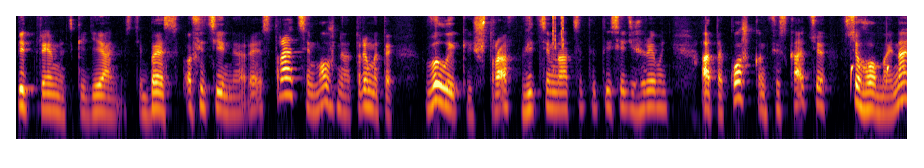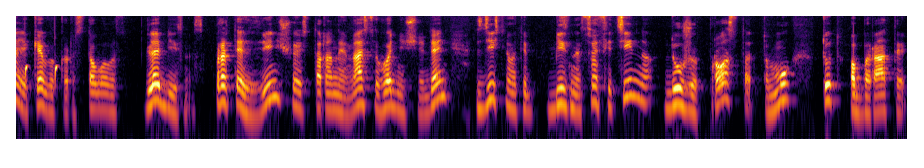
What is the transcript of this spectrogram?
підприємницької діяльності без офіційної реєстрації можна отримати великий штраф від 17 тисяч гривень, а також конфіскацію всього майна, яке використовувалось для бізнесу. Проте з іншої сторони, на сьогоднішній день здійснювати бізнес офіційно дуже просто, тому тут обирати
